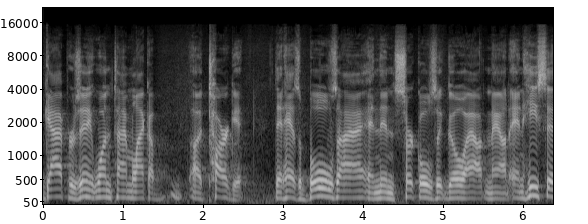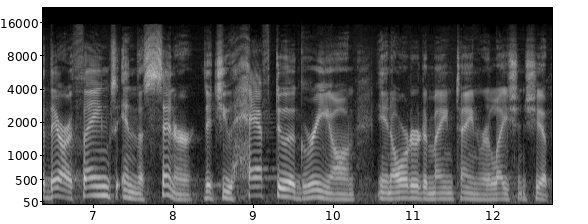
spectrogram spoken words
guy present it one time like a, a target that has a bullseye and then circles that go out and out. And he said there are things in the center that you have to agree on in order to maintain relationship.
